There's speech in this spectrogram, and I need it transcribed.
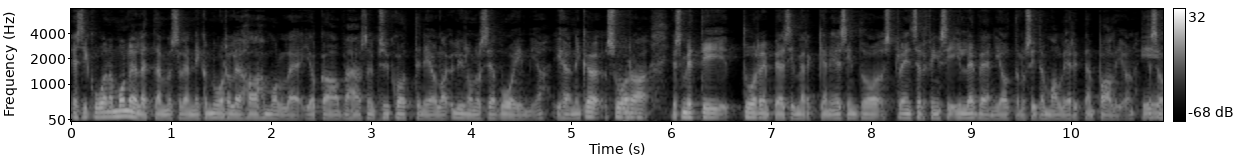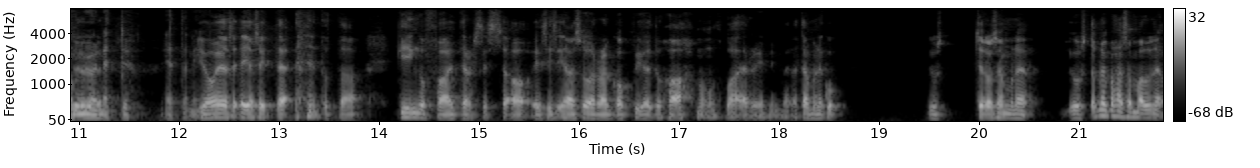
esikuvana monelle tämmöiselle niin nuorelle hahmolle, joka on vähän sellainen psykoottinen, jolla on yliluonnollisia voimia. Ihan niin suoraan, mm. jos miettii tuoreimpia esimerkkejä, niin esiin tuo Stranger Things 11 niin on ottanut siitä mallia erittäin paljon, niin, ja se on kyllä. myönnetty. Että niin. Joo, ja, ja sitten tota, King of Fightersissa on siis ihan suoraan kopioitu hahmo, mutta vaan eri nimellä. Tämmöinen kuin, just, siellä on semmoinen just tämmöinen vähän samanlainen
